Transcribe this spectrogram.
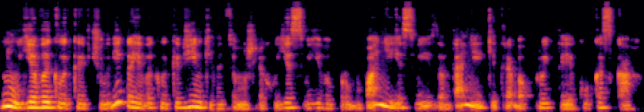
ну, є виклики в чоловіка, є виклики в жінки на цьому шляху, є свої випробування, є свої завдання, які треба пройти, як у казках.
